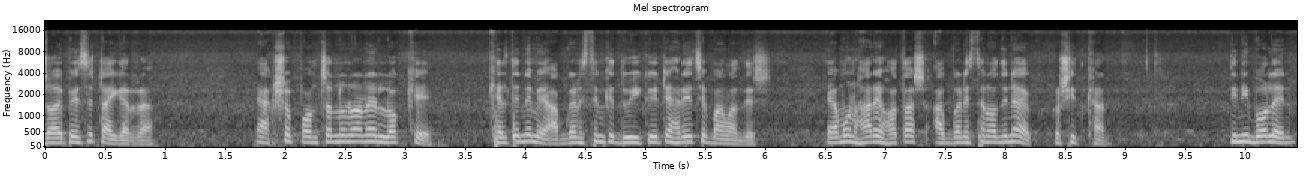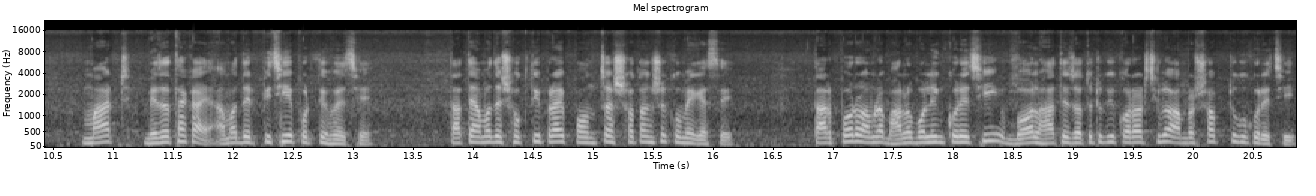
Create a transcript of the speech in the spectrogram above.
জয় পেয়েছে টাইগাররা। একশো পঞ্চান্ন রানের লক্ষ্যে খেলতে নেমে আফগানিস্তানকে দুই উইকেটে হারিয়েছে বাংলাদেশ। এমন হারে হতাশ আফগানিস্তান অধিনায়ক রশিদ খান। তিনি বলেন, মাঠ ভেজা থাকায় আমাদের পিছিয়ে পড়তে হয়েছে। তাতে আমাদের শক্তি প্রায় পঞ্চাশ শতাংশ কমে গেছে। তারপরও আমরা ভালো বোলিং করেছি, বল হাতে যতটুকু করার ছিল আমরা সবটুকু করেছি।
